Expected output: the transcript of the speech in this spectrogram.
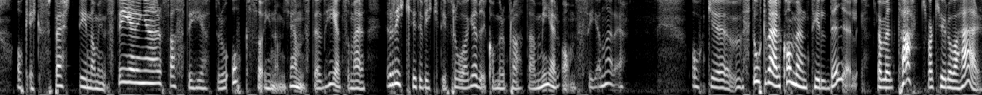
och expert inom investeringar, fastigheter och också inom jämställdhet som är en riktigt viktig fråga vi kommer att prata mer om senare. Och eh, stort välkommen till dig Ellie. Ja men tack, vad kul att vara här.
